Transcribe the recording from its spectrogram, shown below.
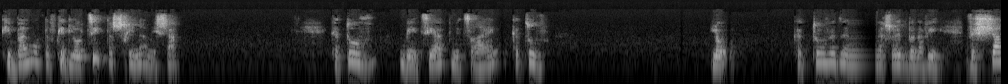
קיבלנו תפקיד להוציא את השכינה משם. כתוב ביציאת מצרים, כתוב, לא, כתוב את זה, אני חושבת בנביא, ושב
